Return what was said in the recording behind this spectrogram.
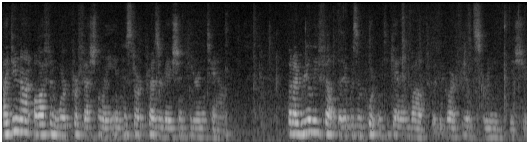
I do not often work professionally in historic preservation here in town, but I really felt that it was important to get involved with the Garfield screen issue.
